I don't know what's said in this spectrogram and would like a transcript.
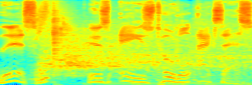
This is A's Total Access.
